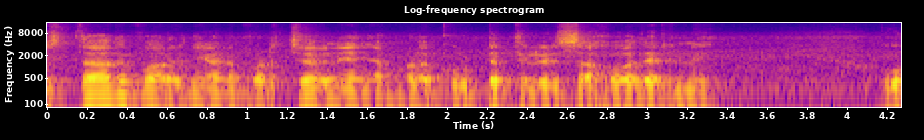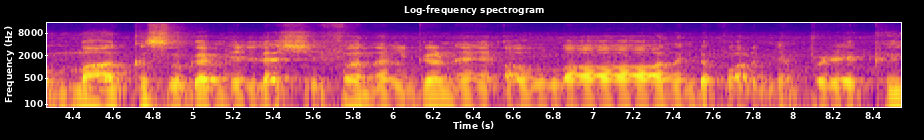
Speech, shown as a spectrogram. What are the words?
ഉസ്താദ് പറഞ്ഞാണ് പഠിച്ചവനെ നമ്മളെ കൂട്ടത്തിലൊരു സഹോദരന് ഉമ്മാക്ക് സുഖമില്ല ഷിഫ നൽകണേ അള്ളാന്നിട്ട് പറഞ്ഞപ്പോഴേക്ക്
